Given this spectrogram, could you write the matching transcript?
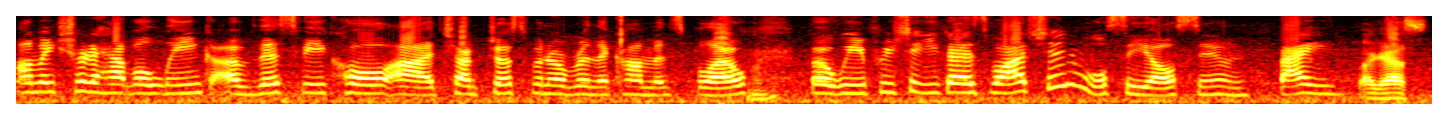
I'll make sure to have a link of this vehicle uh, Chuck just went over in the comments below. But we appreciate you guys watching. We'll see y'all soon. Bye. Bye, guys.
